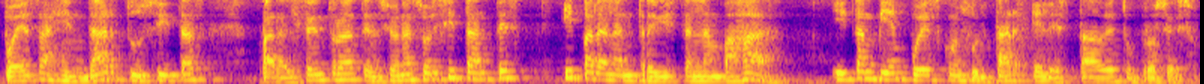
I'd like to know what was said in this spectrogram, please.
puedes agendar tus citas para el centro de atención a solicitantes y para la entrevista en la embajada. Y también puedes consultar el estado de tu proceso.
